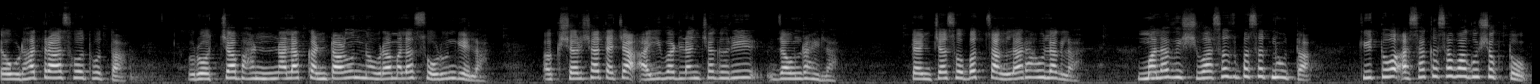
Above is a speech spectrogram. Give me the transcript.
एवढा त्रास होत होता. रोजच्या भांडणाला कंटाळून नवरा मला सोडून गेला. अक्षरशः त्याच्या आईवडिलांच्या घरी जाऊन राहिला. त्यांच्यासोबत चांगला राहू लागला. मला विश्वासच बसत नव्हता की तो असा कसा वागू शकतो.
